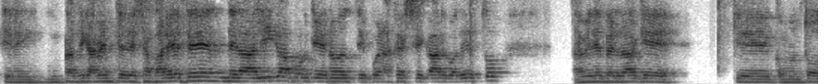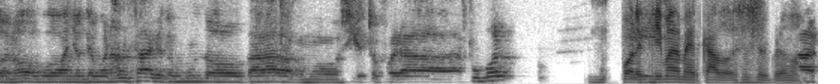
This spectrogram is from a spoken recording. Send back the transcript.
tienen prácticamente desaparecen de la liga porque no te pueden hacerse cargo de esto. También es verdad que, como en todo, ¿no? Hubo años de bonanza, que todo el mundo pagaba como si esto fuera fútbol por encima de mercado, ese es el problema.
